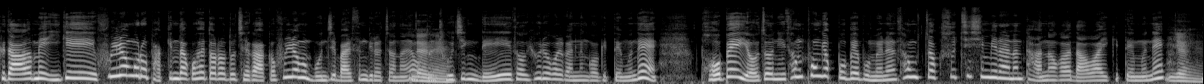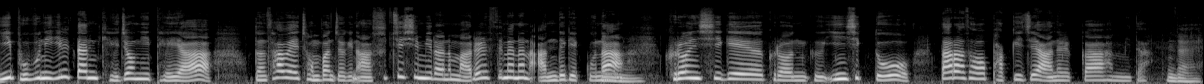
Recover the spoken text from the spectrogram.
그 다음에 이게 훈령으로 바뀐다고 하더라도 제가 아까 훈령은 뭔지 말씀드렸잖아요. 네네. 어떤 조직 내에서 효력을 갖는 거기 때문에 법에 여전히 성폭력법에 보면은 성적 수치심이라는 단어가 나와 있기 때문에 예. 이 부분이 일단 개정이 돼야 어떤 사회 전반적인 아 수치심이라는 말을 쓰면은 안 되겠구나 음. 그런 식의 그런 그 인식도 따라서 바뀌지 않을까 합니다. 네.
